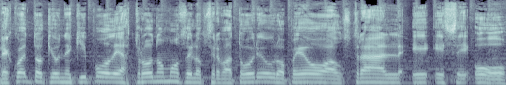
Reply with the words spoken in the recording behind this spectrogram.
Les cuento que un equipo de astrónomos del Observatorio Europeo Austral ESO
